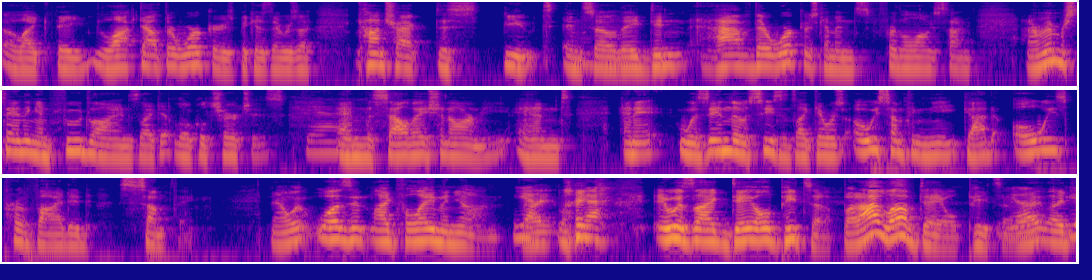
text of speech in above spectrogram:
a like they locked out their workers because there was a contract dispute, and so mm-hmm. they didn't have their workers come in for the longest time. And I remember standing in food lines like at local churches Yeah. and the Salvation Army, and and it was in those seasons like there was always something neat. God always provided something. Now it wasn't like filet mignon, Yeah, right? Like yeah. it was like day old pizza, but I love day old pizza, Yeah, right? Like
